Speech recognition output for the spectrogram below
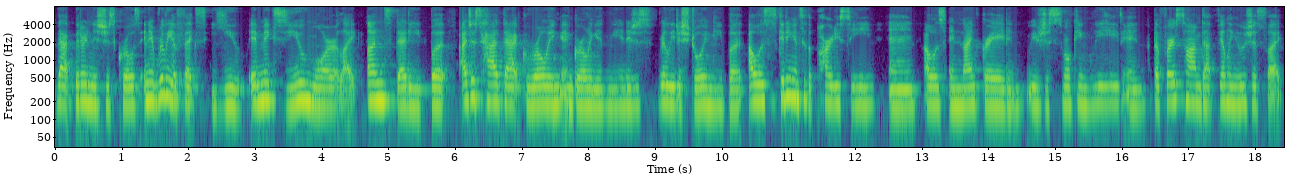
that bitterness just grows and it really affects you. It makes you more like unsteady. But I just had that growing and growing in me, and it just really destroyed me. But I was getting into the party scene and I was in ninth grade and we were just smoking weed. And the first time that feeling, it was just like,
